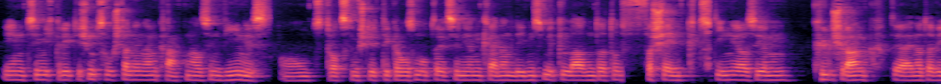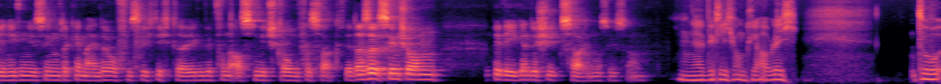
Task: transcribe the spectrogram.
in ziemlich kritischem Zustand in einem Krankenhaus in Wien ist. Und trotzdem steht die Großmutter jetzt in ihrem kleinen Lebensmittelladen dort und verschenkt Dinge aus ihrem Kühlschrank, der einer der wenigen ist in der Gemeinde offensichtlich, der irgendwie von außen mit Strom versorgt wird. Also es sind schon bewegende Schicksale, muss ich sagen. Ja, wirklich unglaublich. Du,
